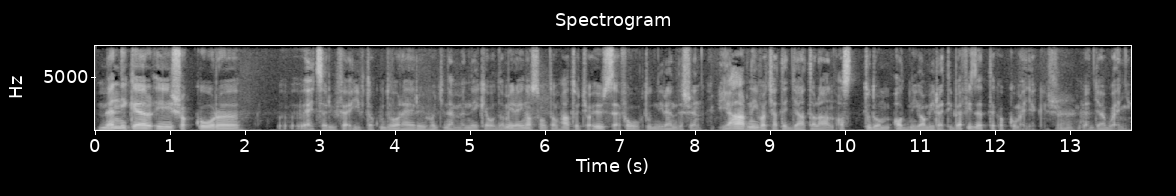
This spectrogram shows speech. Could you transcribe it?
menni kell, és akkor uh, egyszerű felhívtak udvarhelyről, hogy nem mennék -e oda. Mire én azt mondtam, hát hogyha ősszel fogok tudni rendesen járni, vagy hát egyáltalán azt tudom adni, amire ti befizettek, akkor megyek, és uh-huh. nagyjából ennyi.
